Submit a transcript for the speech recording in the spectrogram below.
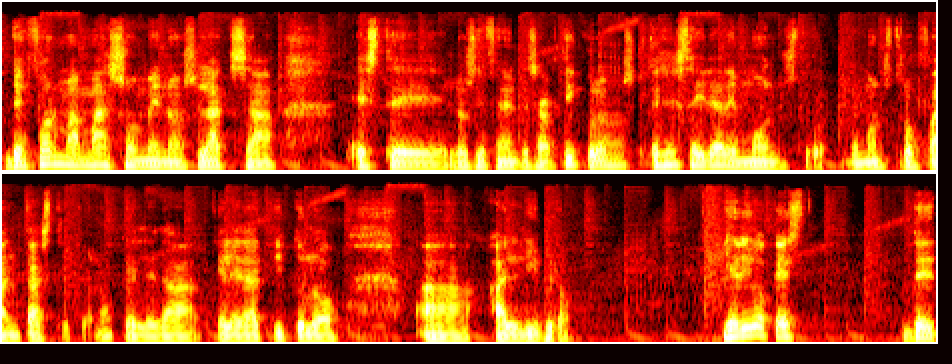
de forma más o menos laxa este, los diferentes artículos es esta idea de monstruo, de monstruo fantástico, que, le da, que le da título al libro. Ya digo que es de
